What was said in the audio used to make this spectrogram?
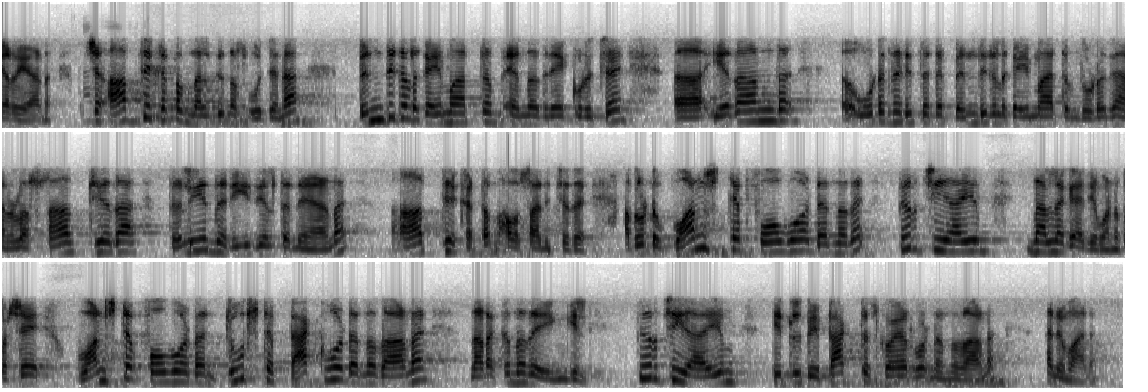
ഏറെയാണ്. പക്ഷെ ആദ്യഘട്ടം നൽകുന്ന സൂചന ബന്ധുക്കൾ കൈമാറ്റം എന്നതിനെക്കുറിച്ച് ഏതാണ്ട് ഉടനടി തന്നെ ബന്ധുക്കൾ കൈമാറ്റം തുടങ്ങാനുള്ള സാധ്യത തെളിയുന്ന രീതിയിൽ തന്നെയാണ് ആദ്യഘട്ടം അവസാനിച്ചത്. അതുകൊണ്ട് വൺ സ്റ്റെപ്പ് ഫോർവേഡ് എന്നത് തീർച്ചയായും നല്ല കാര്യമാണ്. പക്ഷേ one step forward and two step backward എന്നതാണ് നടക്കുന്നത് എങ്കിൽ തീർച്ചയായും it will be back to square one എന്നതാണ് അനുമാനം.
